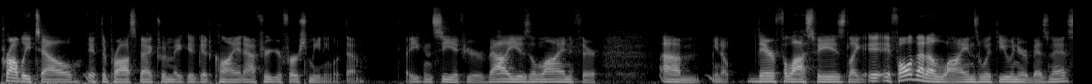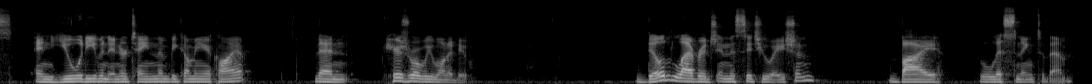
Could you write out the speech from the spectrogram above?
probably tell if the prospect would make a good client after your first meeting with them. You can see if your values align, if they're um, you know, their philosophies. Like, if all that aligns with you and your business, and you would even entertain them becoming a client, then here's what we want to do build leverage in the situation by listening to them.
